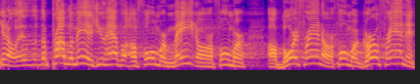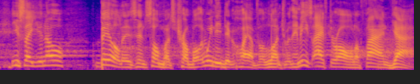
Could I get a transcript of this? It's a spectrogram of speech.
You know, the problem is you have a, a former mate or a former uh, boyfriend or a former girlfriend, and you say, you know, Bill is in so much trouble. We need to go have a lunch with him. He's, after all, a fine guy.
